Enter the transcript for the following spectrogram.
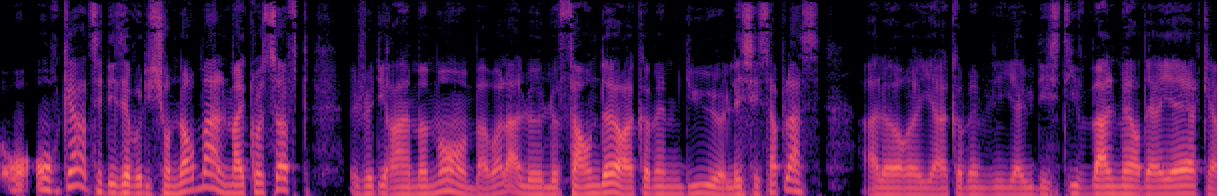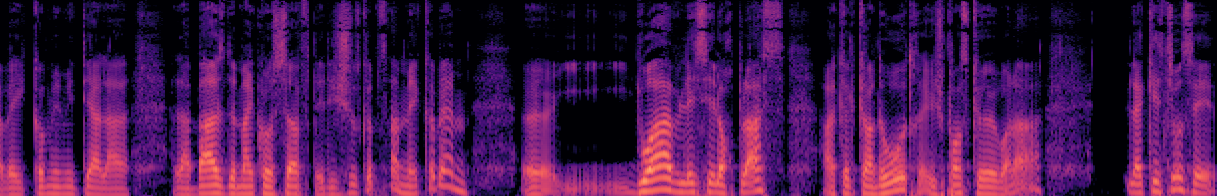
on, regarde, c'est des évolutions normales. Microsoft, je veux dire, à un moment, bah voilà, le, founder a quand même dû laisser sa place. Alors il y a quand même, il y a eu des Steve Ballmer derrière qui avaient quand même été à la, la base de Microsoft et des choses comme ça. Mais quand même, euh, ils doivent laisser leur place à quelqu'un d'autre. Et je pense que voilà, la question c'est,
